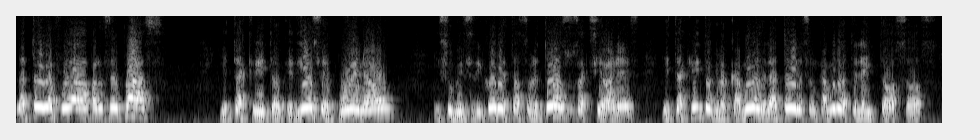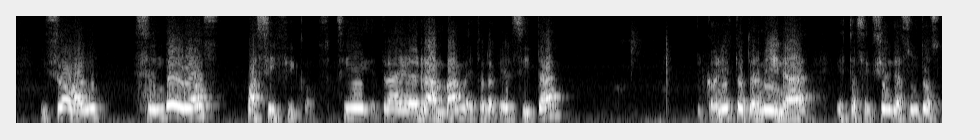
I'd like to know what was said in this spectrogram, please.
La Torah fue dada para hacer paz. Y está escrito que Dios es bueno y su misericordia está sobre todas sus acciones. Y está escrito que los caminos de la Torah son caminos deleitosos y son senderos pacíficos. ¿Sí? Trae el Rambam, esto es lo que él cita. Y con esto termina esta sección de asuntos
